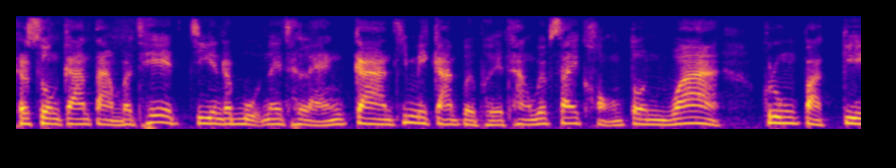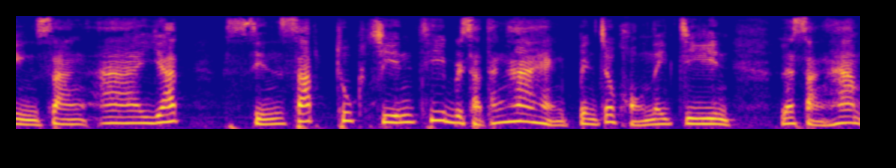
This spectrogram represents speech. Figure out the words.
กระทรวงการต่างประเทศจีนระบุในแถลงการที่มีการเปิดเผยทางเว็บไซต์ของตนว่า กรุงปักกิ่งสั่งอายัดสินทรัพย์ทุกชิ้นที่บริษัททั้ง 5 แห่งเป็นเจ้าของในจีน และสั่งห้าม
